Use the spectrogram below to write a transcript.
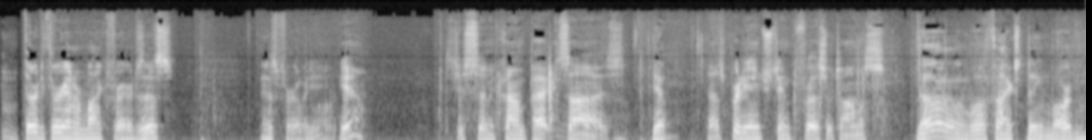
3,300 microfarads. This is fairly large. Yeah. It's just in a compact size. Yep. That's pretty interesting, Professor Thomas. Oh well, thanks, Dean Martin.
